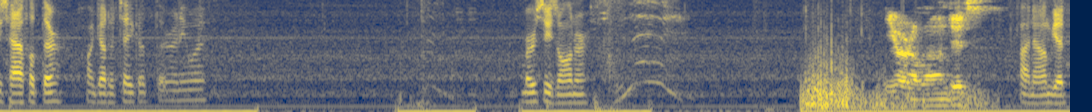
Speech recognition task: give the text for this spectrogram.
She's half up there. I gotta take up there anyway. Mercy's on her. You are alone, dude. I know, I'm good.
